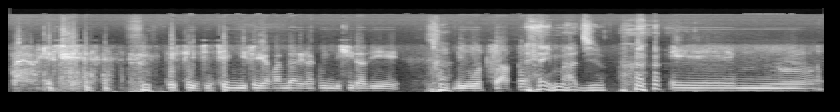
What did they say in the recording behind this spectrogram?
che sì, significa mandare una quindicina di, di Whatsapp. Eh, immagino. e, mh,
